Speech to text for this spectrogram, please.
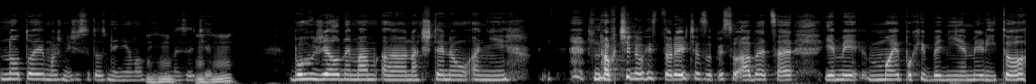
No to je možné, že se to změnilo mm -hmm. mezi tím. Mm -hmm. Bohužel nemám uh, načtenou ani naučenou historii časopisu ABC. Je mi, moje pochybení je mi líto.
